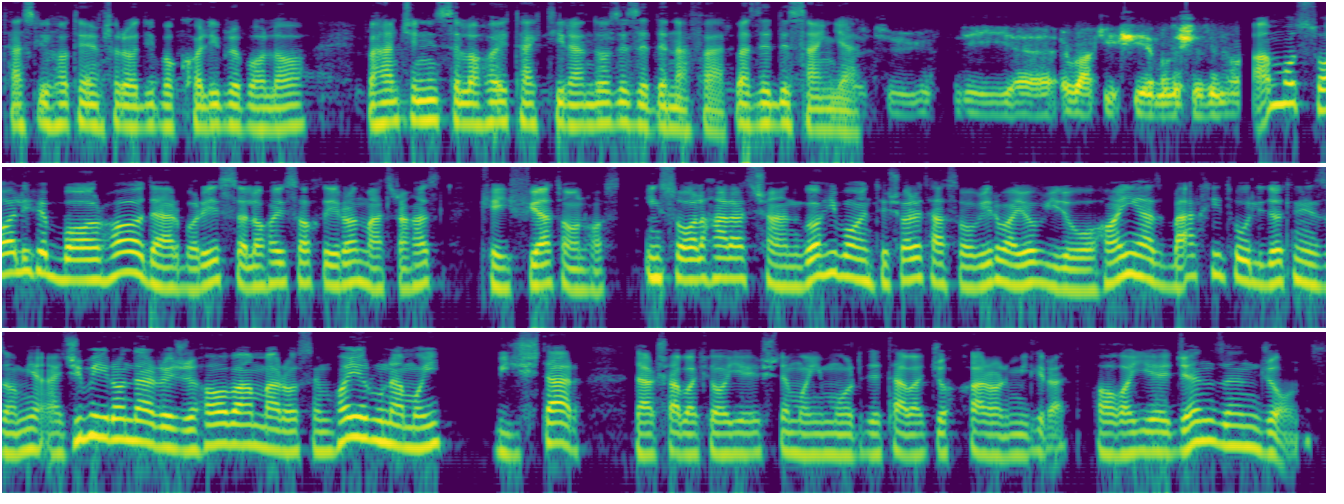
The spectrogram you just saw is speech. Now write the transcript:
تسلیحات انفرادی با کالیبر بالا و همچنین سلاح های تکتیر انداز ضد نفر و ضد سنگر. اما سوالی که بارها درباره های ساخت ایران مطرح است کیفیت آنهاست. این سوال هر از چندگاهی با انتشار تصاویر و یا ویدیوهایی از برخی تولیدات نظامی عجیب ایران در رژه ها و مراسم های رونمایی بیشتر در شبکه های اجتماعی مورد توجه قرار می گیرد. آقای جنزن جونز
